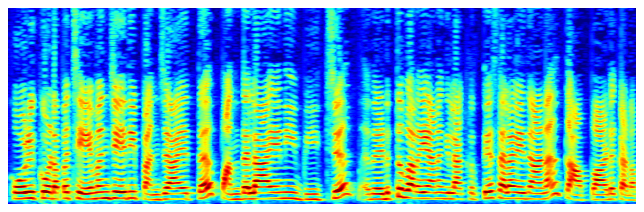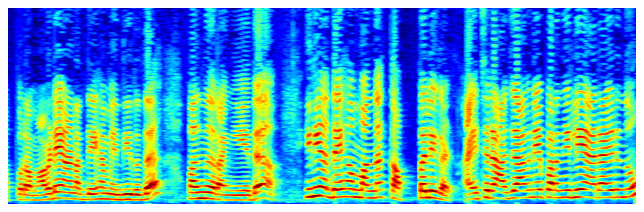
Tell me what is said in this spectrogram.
കോഴിക്കോട് അപ്പൊ ചേമഞ്ചേരി പഞ്ചായത്ത് പന്തലായനി ബീച്ച് എടുത്തു പറയുകയാണെങ്കിൽ ആ കൃത്യ സ്ഥലം ഏതാണ്? കാപ്പാട് കടപ്പുറം. അവിടെയാണ് അദ്ദേഹം എന്ത് ചെയ്തത്? വന്നിറങ്ങിയത്. ഇനി അദ്ദേഹം വന്ന കപ്പലുകൾ. അയച്ച രാജാവിനെ പറഞ്ഞില്ലേ ആരായിരുന്നു?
